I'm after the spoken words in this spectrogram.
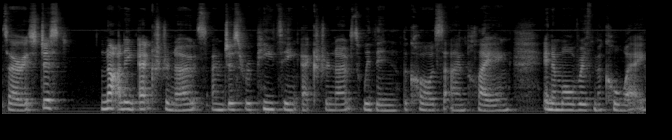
So it's just not adding extra notes, I'm just repeating extra notes within the chords that I'm playing in a more rhythmical way.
